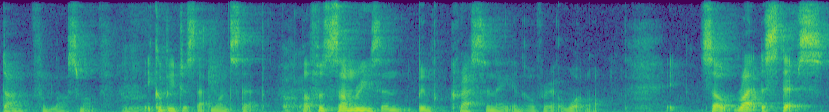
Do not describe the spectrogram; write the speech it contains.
done from last month. Mhm. It could be just that one step, okay but for some reason, been procrastinating over it or whatnot. It, so write the steps.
